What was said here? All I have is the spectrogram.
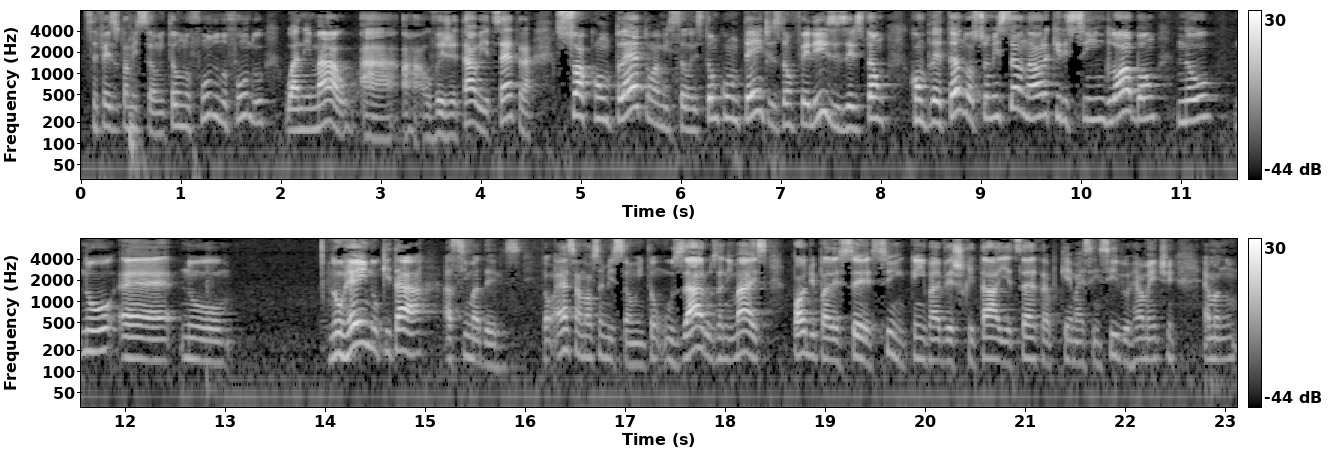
você fez a tua missão. Então, no fundo, no fundo, o animal, a, a, o vegetal e etc., só completam a missão. Eles estão contentes, estão felizes, eles estão completando a sua missão na hora que eles se englobam no no, é, no, no reino que está acima deles. Então, essa é a nossa missão. Então, usar os animais pode parecer, sim, quem vai ver e etc., porque é mais sensível, realmente é uma,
